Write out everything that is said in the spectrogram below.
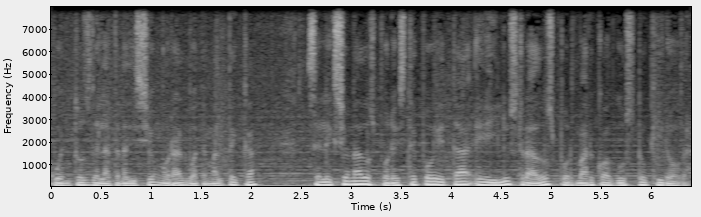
Cuentos de la tradición oral guatemalteca, seleccionados por este poeta e ilustrados por Marco Augusto Quiroga.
